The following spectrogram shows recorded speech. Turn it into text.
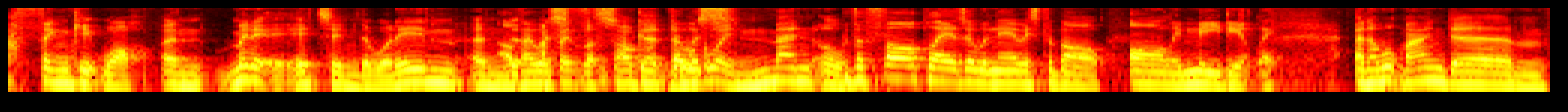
I think it was. And the minute it hit him, they were in. And Oh, there I was- think Lasogga, they there were was- going mental. The four players who were nearest the ball, all immediately. and I won't mind um,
